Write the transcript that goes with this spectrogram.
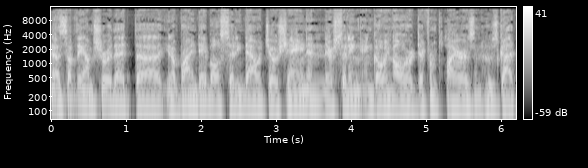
know something I'm sure that uh, you know Brian Daboll is sitting down with Joe Schoen, and they're sitting and going all over different players and who's got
